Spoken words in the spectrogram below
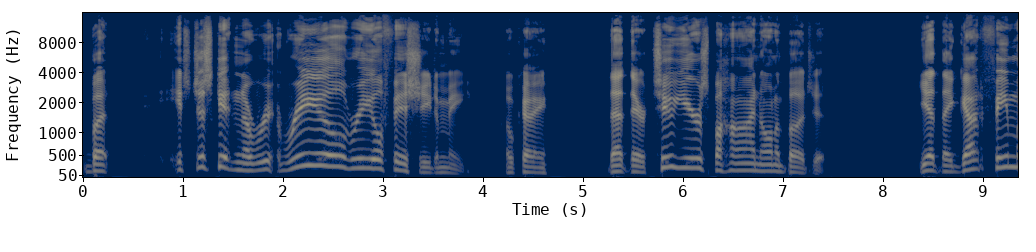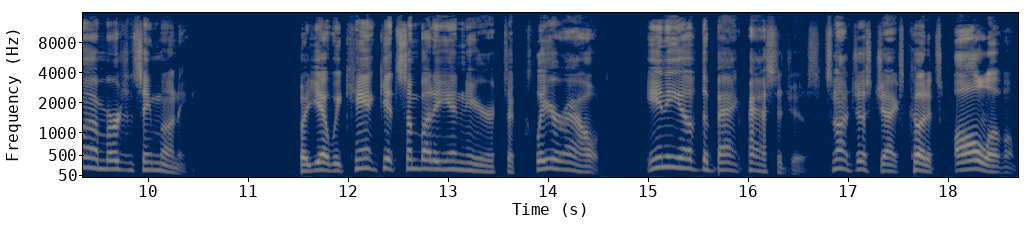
But it's just getting a re- real, real fishy to me. Okay, that they're two years behind on a budget, yet they got FEMA emergency money, but yet we can't get somebody in here to clear out any of the back passages. It's not just Jack's Cut; it's all of them.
